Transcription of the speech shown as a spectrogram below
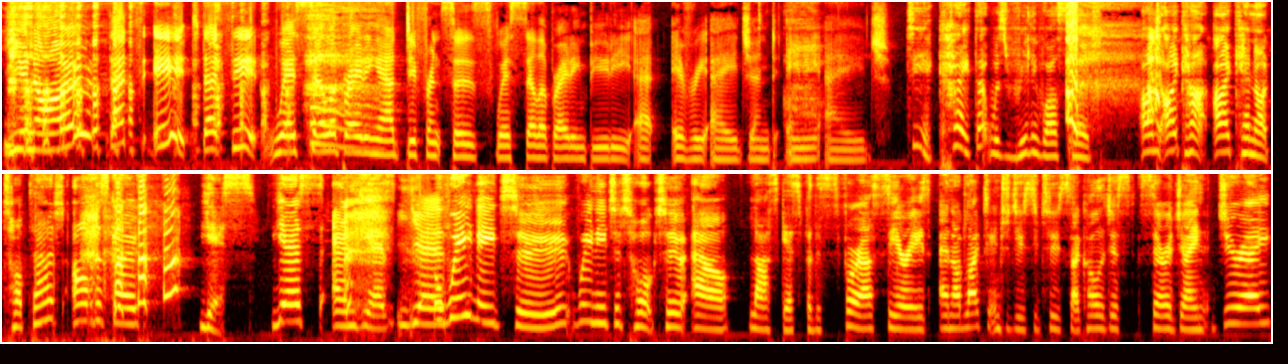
You know, that's it. That's it. We're celebrating our differences. We're celebrating beauty at every age and any age. Dear Kate, that was really well said. I, I can't, I cannot top that. I'll just go, yes, yes, and yes. Yes. But we need to, we need to talk to our last guest for this for our series, and I'd like to introduce you to psychologist Sarah Jane Dure.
